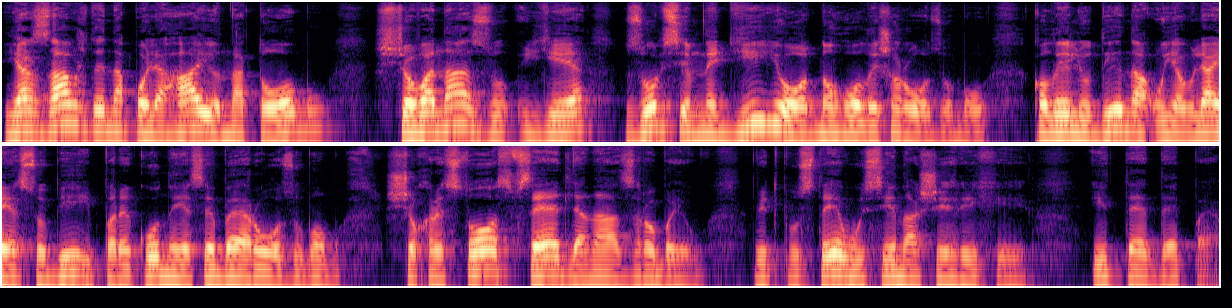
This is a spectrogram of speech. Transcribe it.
я завжди наполягаю на тому, що вона є зовсім не дією одного лиш розуму, коли людина уявляє собі і переконує себе розумом, що Христос все для нас зробив, відпустив усі наші гріхи і т.д.п.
